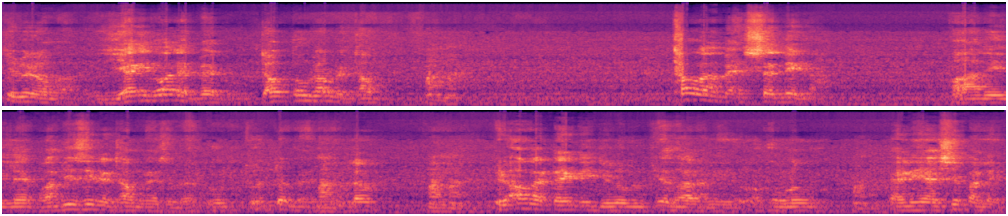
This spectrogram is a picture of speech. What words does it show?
ကြည့်ပြီးတော့ရိုက်သွားတဲ့ဘက်ကိုတောက်သုံးတောက်နဲ့ထောက်မှန်မှန်ထောက်ရမယ်စနစ်ကဘာတွေလဲဘာပစ္စည်းတွေထောက်မလဲဆိုတော့ကိုတွတ်တွတ်မယ်လို့မှန်မှန်ပြီးတော့အောက်ကတိုက်တီဒီလိုပြတ်သွားတာလေးကိုအကုန်လုံးအဲဒီကရှစ်ပတ်လေး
